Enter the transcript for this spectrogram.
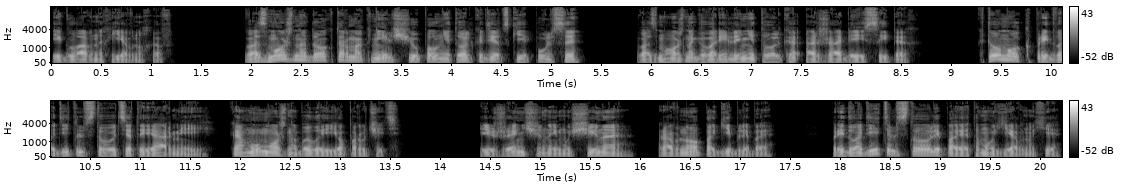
и главных евнухов. Возможно, доктор Макниль щупал не только детские пульсы, возможно, говорили не только о жабе и сыпях. Кто мог предводительствовать этой армией? Кому можно было ее поручить? И женщина, и мужчина равно погибли бы. Предводительствовали поэтому евнухи,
